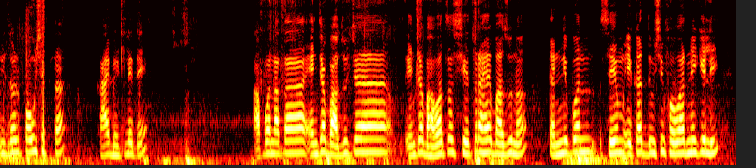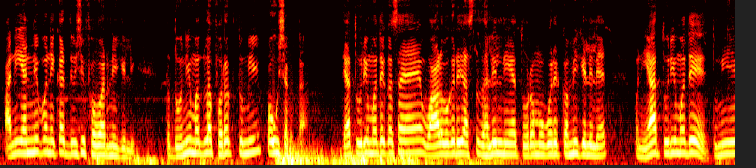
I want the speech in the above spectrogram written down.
रिझल्ट पाहू शकता. काय भेटले ते. आपण आता यांच्या बाजूच्या यांच्या भावाचं क्षेत्र आहे बाजूनं. त्यांनी पण सेम एकाच दिवशी फवारणी केली आणि यांनी पण एकाच दिवशी फवारणी केली. तर दोन्हीमधला फरक तुम्ही पाहू शकता. त्या तुरीमध्ये कसं आहे वाळ वगैरे जास्त झालेली नाही आहे तोरम वगैरे कमी केलेले आहेत. पण या तुरीमध्ये तुम्ही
